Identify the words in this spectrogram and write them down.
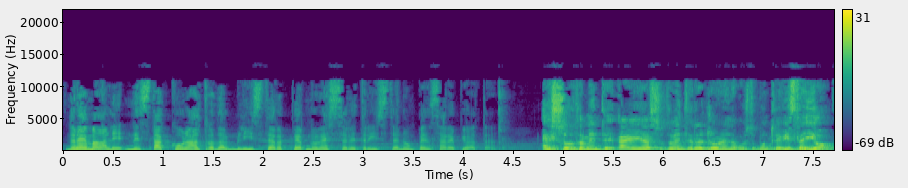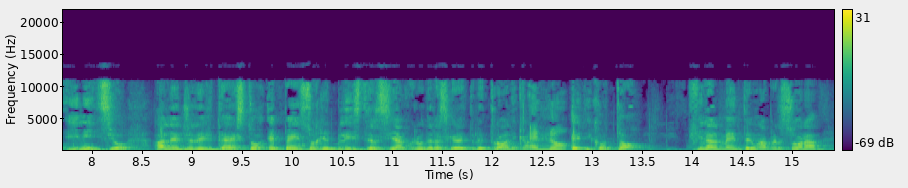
non è male, ne stacco un'altra dal blister per non essere triste e non pensare più a te. Assolutamente, hai assolutamente ragione da questo punto di vista. Io inizio a leggere il testo e penso che il blister sia quello della sigaretta elettronica. Eh no. E dico, to, finalmente una persona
